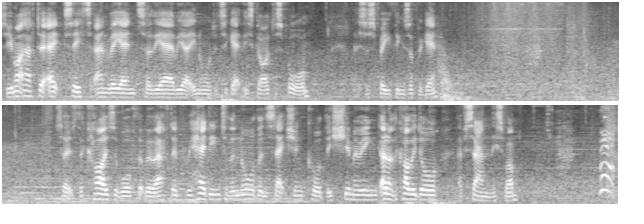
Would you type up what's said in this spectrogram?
So you might have to exit and re-enter the area in order to get this guy to spawn. Let's just speed things up again. So it's the Kaiser Wolf that we're after. We head into the northern section called the Shimmering... Oh no, the Corridor of Sand, this one. I'll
